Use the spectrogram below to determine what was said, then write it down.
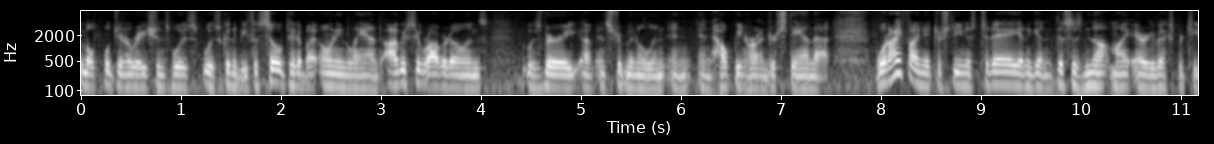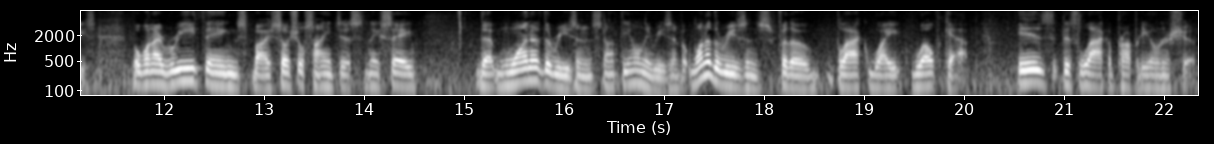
multiple generations was, was going to be facilitated by owning land. Obviously, Robert Owens was very um, instrumental in, in, in helping her understand that. What I find interesting is today, and again, this is not my area of expertise, but when I read things by social scientists and they say, that one of the reasons, not the only reason, but one of the reasons for the black white wealth gap is this lack of property ownership.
